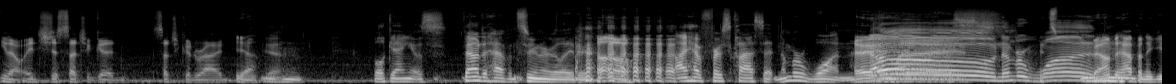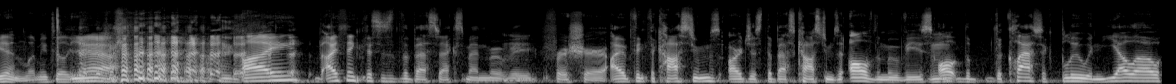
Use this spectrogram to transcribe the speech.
you know it's just such a good such a good ride. yeah. yeah. Well, gang, it was bound to happen sooner or later. Uh oh. I have first class at number one. oh. Hey. Oh, number one. Bound to happen again, let me tell you. Yeah. I I think this is the best X Men movie for sure. I think the costumes are just the best costumes in all of the movies. All the the classic blue and yellow,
